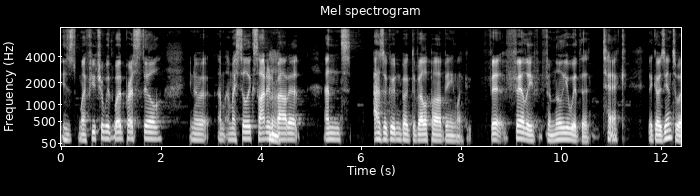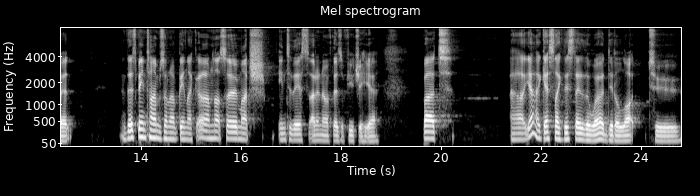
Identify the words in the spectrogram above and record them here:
is my future with WordPress still, you know, am, am I still excited mm. about it? And as a Gutenberg developer, being like fa- fairly familiar with the tech that goes into it, there's been times when I've been like, oh, I'm not so much into this. I don't know if there's a future here. But uh, yeah, I guess like this state of the word did a lot to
